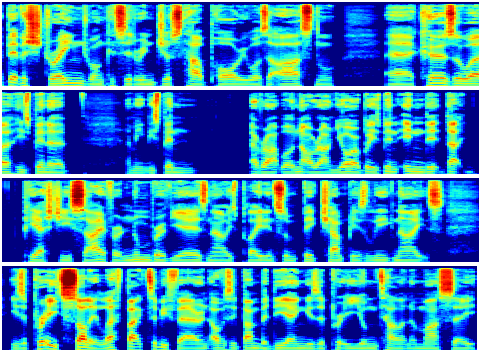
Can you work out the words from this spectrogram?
A bit of a strange one considering just how poor he was at Arsenal. Uh, Kurzawa, he's been a, I mean, he's been around well not around Europe, but he's been in the, that PSG side for a number of years now. He's played in some big Champions League nights. He's a pretty solid left back, to be fair, and obviously Bamba Dieng is a pretty young talent at Marseille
